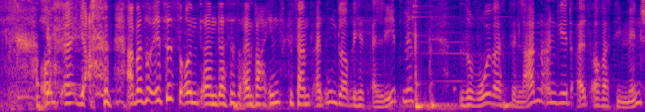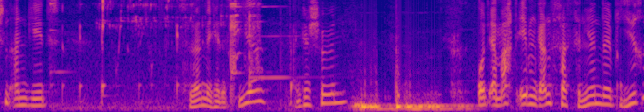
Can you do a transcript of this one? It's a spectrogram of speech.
und äh, ja, aber so ist es und ähm, das ist einfach insgesamt ein unglaubliches Erlebnis, sowohl was den Laden angeht, als auch was die Menschen angeht. Jetzt hören wir hier das Bier. Dankeschön. Und er macht eben ganz faszinierende Biere.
